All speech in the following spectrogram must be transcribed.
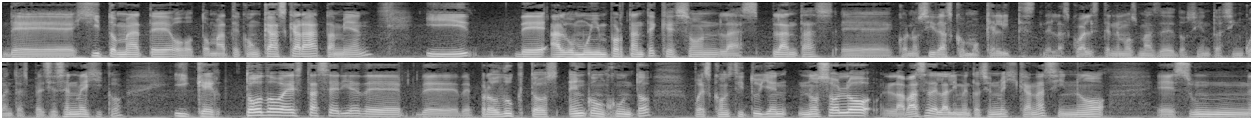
de jitomate o tomate con cáscara también, y de algo muy importante que son las plantas eh, conocidas como quelites, de las cuales tenemos más de 250 especies en México y que toda esta serie de, de productos en conjunto pues constituyen no solo la base de la alimentación mexicana, sino es un,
